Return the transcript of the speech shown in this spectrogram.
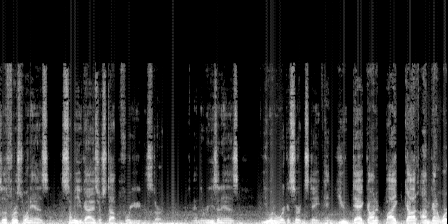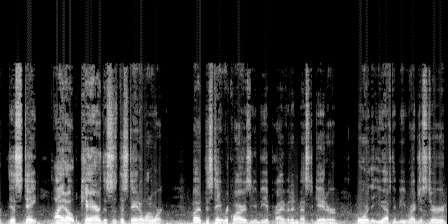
So the first one is some of you guys are stopped before you even start. And the reason is you want to work a certain state and you daggone it, by God, I'm going to work this state. I don't care. This is the state I want to work. But the state requires you to be a private investigator or that you have to be registered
